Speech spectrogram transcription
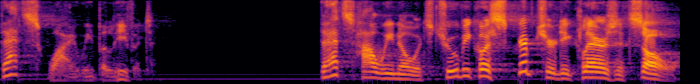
that's why we believe it. That's how we know it's true because Scripture declares it so.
